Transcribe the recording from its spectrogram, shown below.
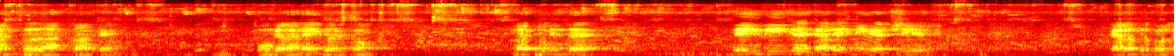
அன்பு ஆத்மாக்கள் உங்கள் அனைவருக்கும் மற்றும் இந்த தெய்வீக கலை நிகழ்ச்சியில் கலந்து கொள்ள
